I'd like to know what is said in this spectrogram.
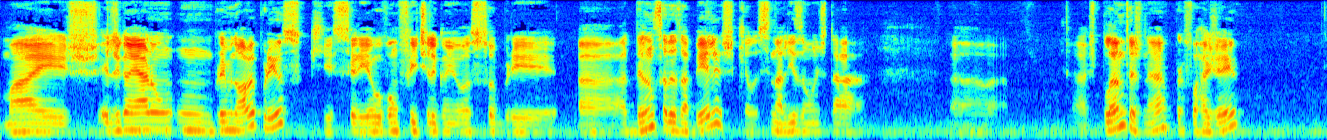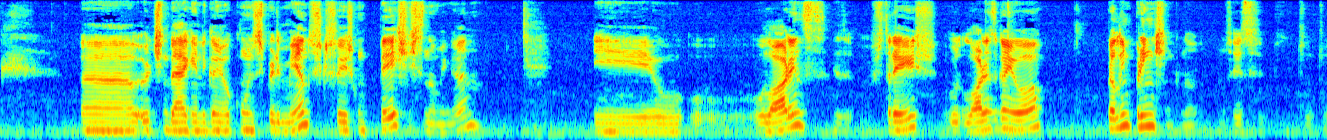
Mas eles ganharam um prêmio Nobel por isso, que seria o Von Fritsch, ele ganhou sobre a, a dança das abelhas, que elas sinalizam onde está uh, as plantas, né, para forrageio. Uh, o Timbergen ele ganhou com os experimentos que fez com peixes, se não me engano. E o, o, o Lawrence, os três, o Lawrence ganhou pelo imprinting. Não, não sei se tu, tu,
